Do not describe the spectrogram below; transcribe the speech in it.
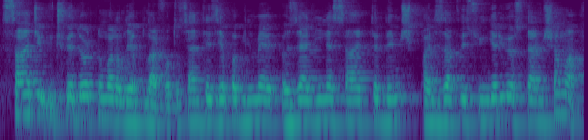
sadece 3 ve 4 numaralı yapılar fotosentez yapabilme özelliğine sahiptir demiş. Palizat ve süngeri göstermiş ama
